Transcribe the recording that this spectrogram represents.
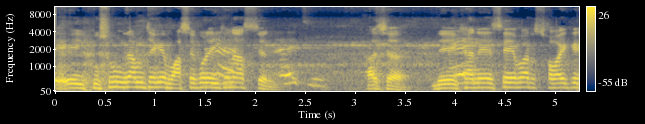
এই কুসুমগ্রাম থেকে বাসে করে এইখানে আসছেন? আচ্ছা দিয়ে এখানে এসে এবার সবাইকে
